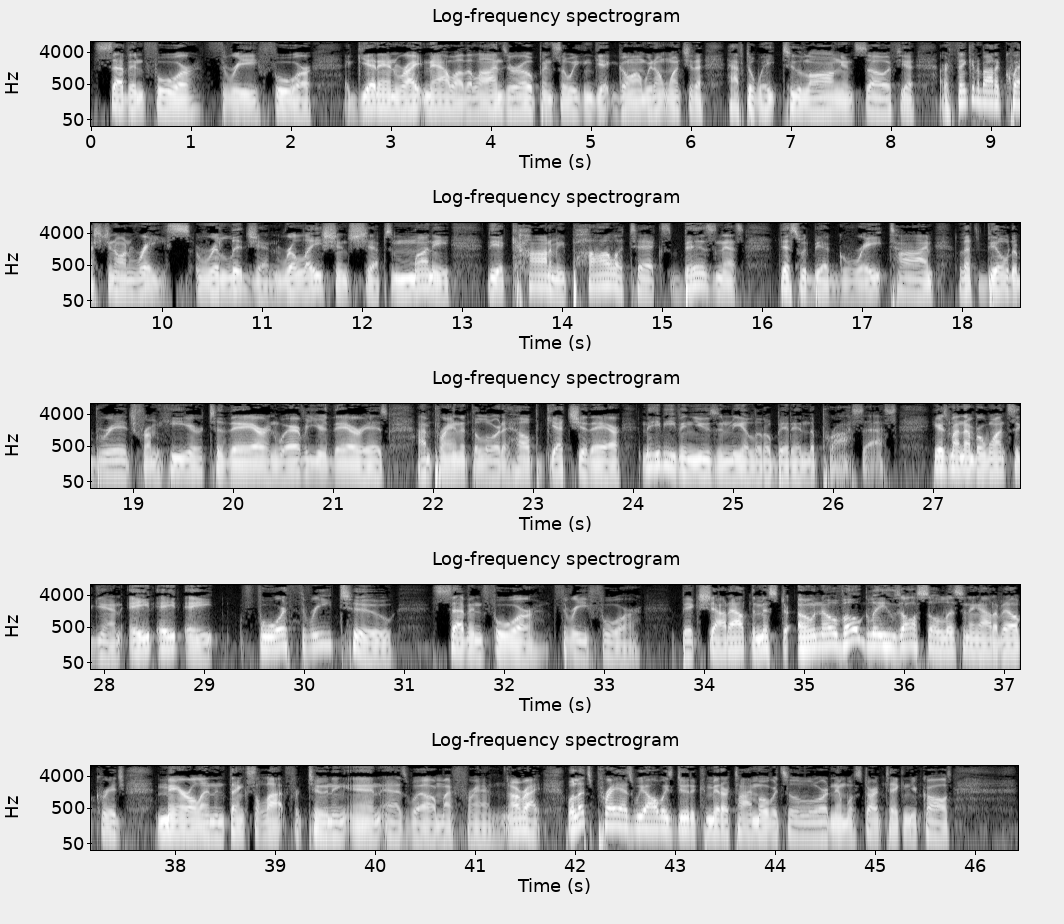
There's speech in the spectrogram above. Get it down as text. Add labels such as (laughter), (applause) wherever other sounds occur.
7434. Get in right now while the lines are open so we can get going. We don't want you to have to wait too long. And so, if you are thinking about a question on race, religion, relationships, money, the economy, politics, business, this would be a great time. Let's build a bridge from here to there. And wherever your there is, I'm praying that the Lord will help get you there, maybe even using me a little bit in the process. Here's my number once again 888 432 7434. Big shout out to Mr. Ono Vogley, who's also listening out of Elkridge, Maryland. And thanks a lot for tuning in as well, my friend. All right. Well, let's pray as we always do to commit our time over to the Lord, and then we'll start taking your calls.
